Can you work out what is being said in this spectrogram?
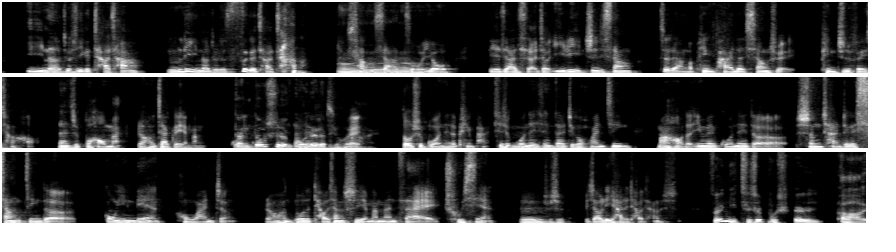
一呢就是一个叉叉，嗯粒呢就是四个叉叉，上下左右叠加起来叫一粒制香。这两个品牌的香水品质非常好，但是不好买，然后价格也蛮贵。但都是国内的品牌。都是国内的品牌。其实国内嗯现在这个环境蛮好的，因为国内的生产这个香精的供应链很完整，然后很多的调香师也慢慢在出现，嗯，就是比较厉害的调香师。所以你其实不是呃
